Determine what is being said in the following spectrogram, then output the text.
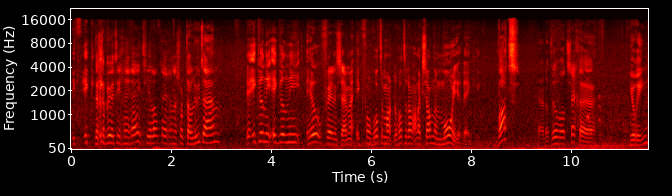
Ik, ik, er ik, gebeurt hier geen reet. Je loopt tegen een soort taluut aan. Ja, ik, wil niet, ik wil niet heel vervelend zijn, maar ik vond Rotterdam-Alexander Rotterdam mooier, denk ik. Wat? Ja, dat wil wat zeggen, Jorien.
